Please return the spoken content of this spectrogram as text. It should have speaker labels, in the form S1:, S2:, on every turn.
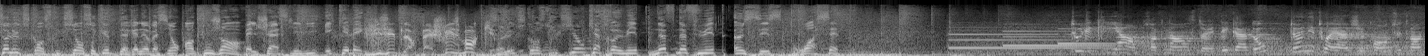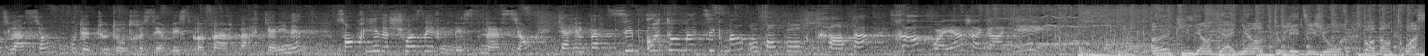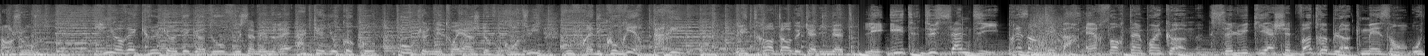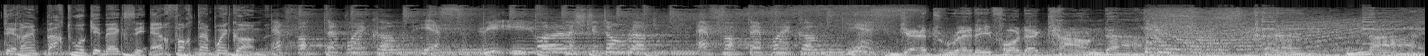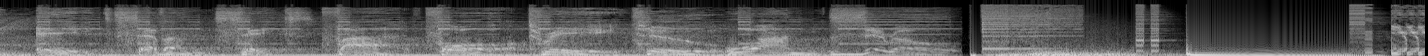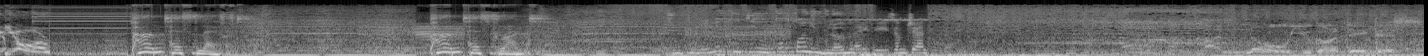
S1: Solux Construction s'occupe de rénovation en tout genre. Bellechasse, Lévis et Québec.
S2: Visite leur page Facebook.
S1: Solux Construction. 88 998 1637.
S3: Tous les clients en provenance d'un dégât d'eau, d'un nettoyage de conduits de ventilation ou de tout autre service offert par Calinette sont priés de choisir une destination car ils participent automatiquement au concours 30 ans, 30 voyages à gagner.
S4: Un client gagnant tous les 10 jours pendant 300 jours. Qui aurait cru qu'un dégât d'eau vous amènerait à Caillou Coco ou que le nettoyage de vos conduits vous ferait découvrir Paris? Les 30 ans de Calinette.
S5: Les hits du samedi, présentés par Airfortin.com. Celui qui achète votre bloc, maison ou terrain partout au Québec, c'est Airfortin.com.
S6: Airfortin.com, yes. Lui, il va l'acheter ton bloc. Airfortin.com, yes.
S7: Get ready for the countdown. 10, 9, 8, 7, 6, 5, 4, 3, 2, 1, 0. Your
S8: Pan test left. Pan test right.
S9: Vous pouvez m'écouter aux quatre coins du globe. Ladies and gentlemen.
S7: I know you're gonna dig this.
